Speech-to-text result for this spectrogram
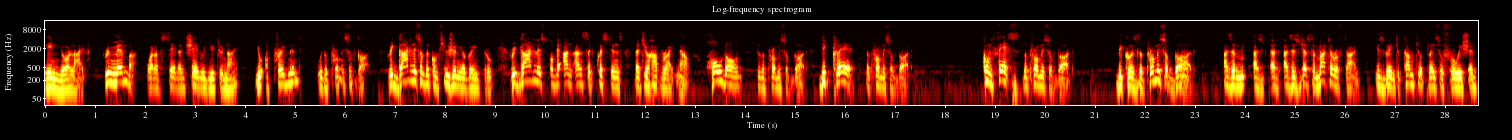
in your life. Remember what I've said and shared with you tonight. You are pregnant with the promise of God. Regardless of the confusion you're going through, regardless of the unanswered questions that you have right now, hold on to the promise of God. Declare the promise of God. Confess the promise of God. Because the promise of God, as, a, as, as, is just a matter of time, is going to come to a place of fruition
